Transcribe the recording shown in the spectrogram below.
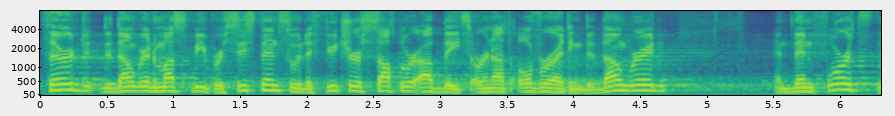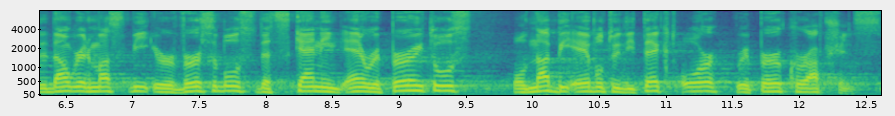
Third, the downgrade must be persistent so that future software updates are not overwriting the downgrade. And then fourth, the downgrade must be irreversible so that scanning and repairing tools will not be able to detect or repair corruptions.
